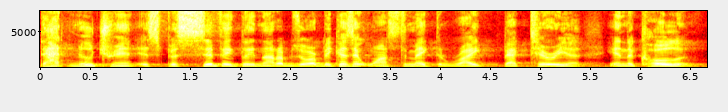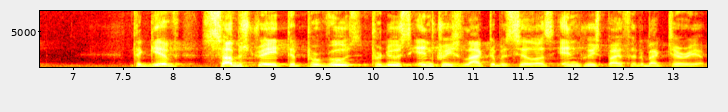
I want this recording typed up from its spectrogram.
That nutrient is specifically not absorbed because it wants to make the right bacteria in the colon to give substrate to produce, produce increased lactobacillus, increased bifidobacterium.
